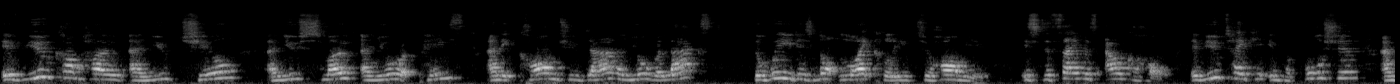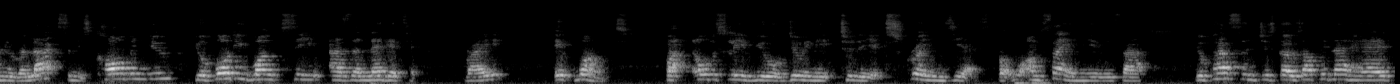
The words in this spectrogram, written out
If you come home and you chill and you smoke and you're at peace and it calms you down and you're relaxed, the weed is not likely to harm you. It's the same as alcohol. If you take it in proportion and you're relaxed and it's calming you, your body won't see it as a negative, right? It won't. But obviously, if you're doing it to the extremes, yes. But what I'm saying here is that your person just goes up in their head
